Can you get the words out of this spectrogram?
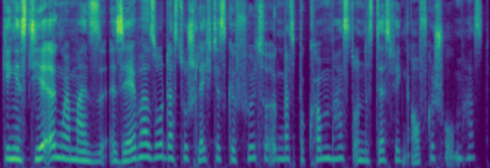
Ging es dir irgendwann mal selber so, dass du schlechtes Gefühl zu irgendwas bekommen hast und es deswegen aufgeschoben hast?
